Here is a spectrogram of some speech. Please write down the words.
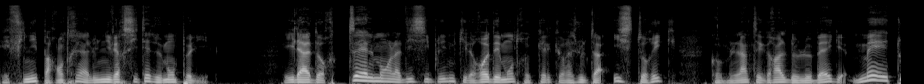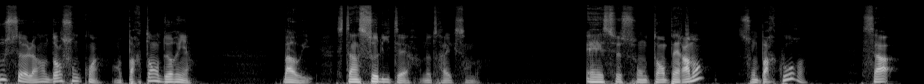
et finit par entrer à l'université de Montpellier. Il adore tellement la discipline qu'il redémontre quelques résultats historiques, comme l'intégrale de Lebesgue, mais tout seul, hein, dans son coin, en partant de rien. Bah oui, c'est un solitaire, notre Alexandre. Est-ce son tempérament? Son parcours? Ça,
